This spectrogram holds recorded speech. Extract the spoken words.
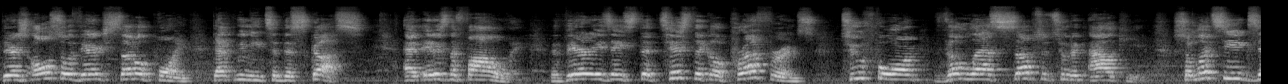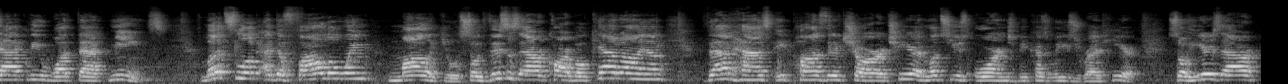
there's also a very subtle point that we need to discuss. And it is the following. There is a statistical preference to form the less substituted alkene. So let's see exactly what that means. Let's look at the following molecules. So this is our carbocation that has a positive charge here and let's use orange because we use red here. So here's our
